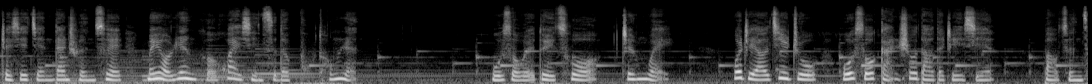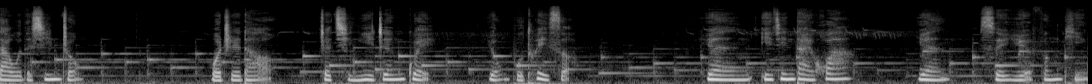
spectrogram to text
这些简单纯粹、没有任何坏心思的普通人。无所谓对错真伪，我只要记住我所感受到的这些，保存在我的心中。我知道，这情谊珍贵，永不褪色。愿衣襟带花，愿岁月风平。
